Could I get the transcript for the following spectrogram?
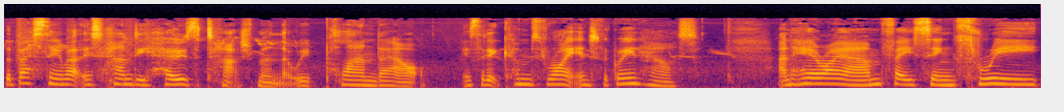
The best thing about this handy hose attachment that we planned out is that it comes right into the greenhouse. And here I am facing three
